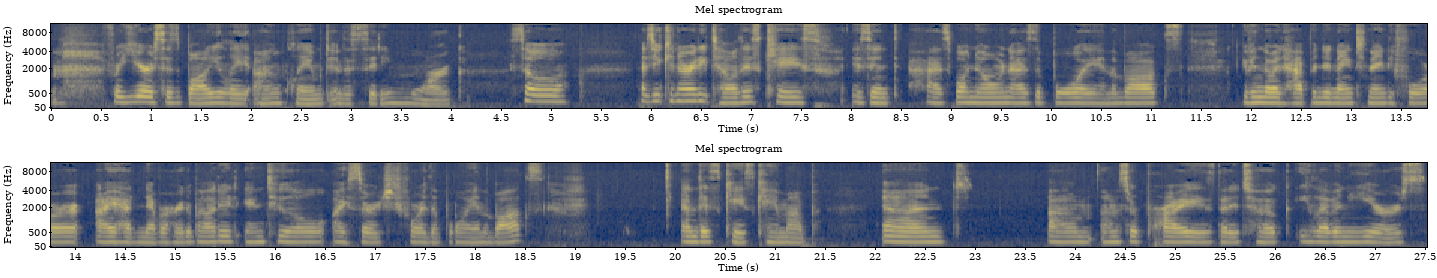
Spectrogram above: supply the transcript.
for years, his body lay unclaimed in the city morgue. So, as you can already tell, this case isn't as well known as the boy in the box. Even though it happened in 1994, I had never heard about it until I searched for the boy in the box. And this case came up. And um, I'm surprised that it took 11 years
